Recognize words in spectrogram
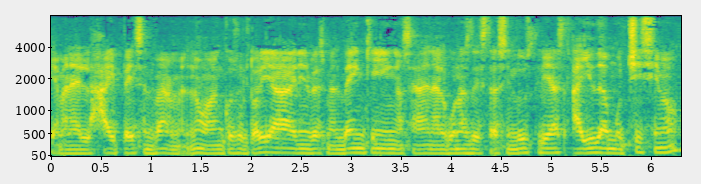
que llaman el high pace environment no en consultoría en investment banking o sea en algunas de estas industrias ayuda muchísimo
